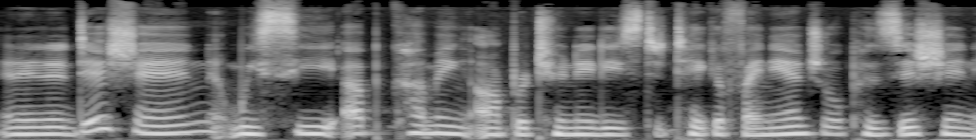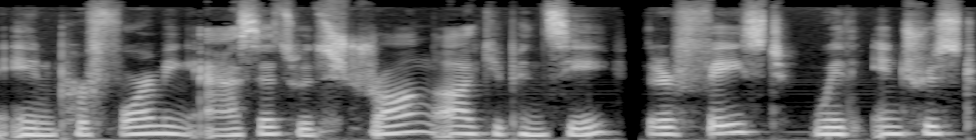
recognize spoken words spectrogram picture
And in addition, we see upcoming opportunities to take a financial position in performing assets with strong occupancy that are faced with interest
